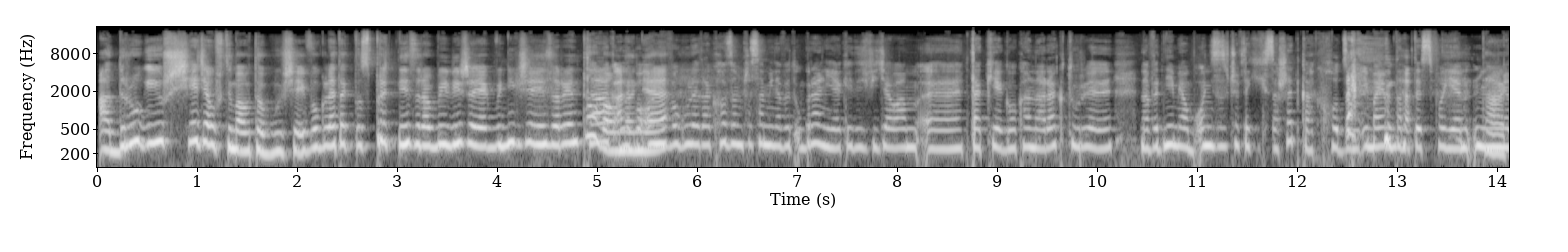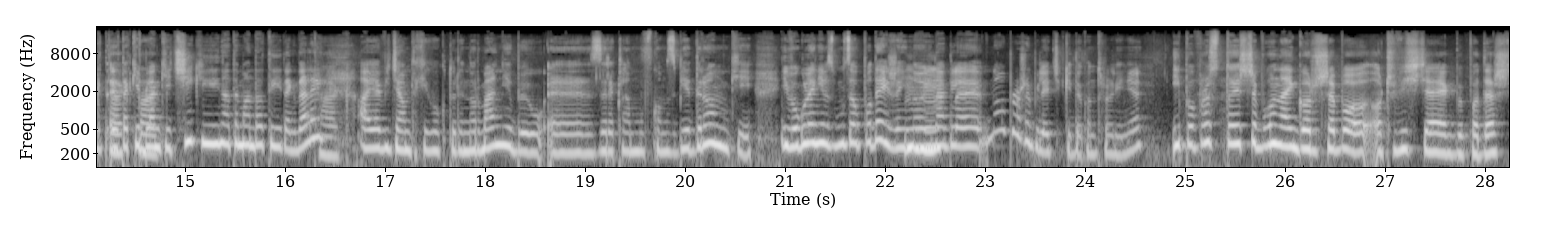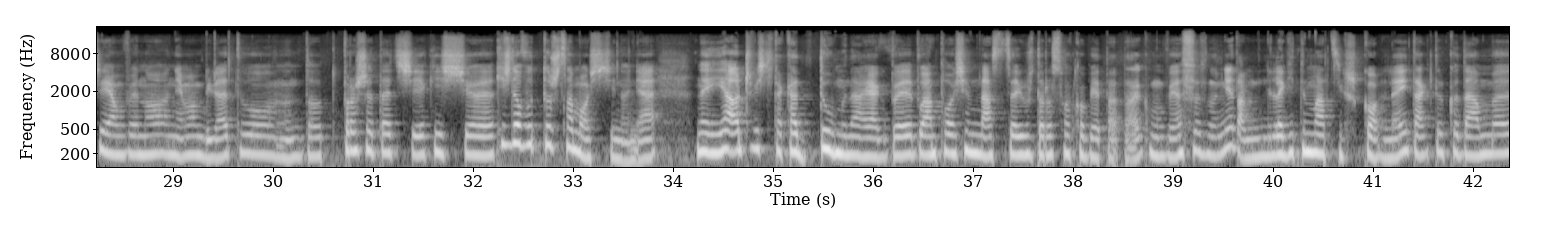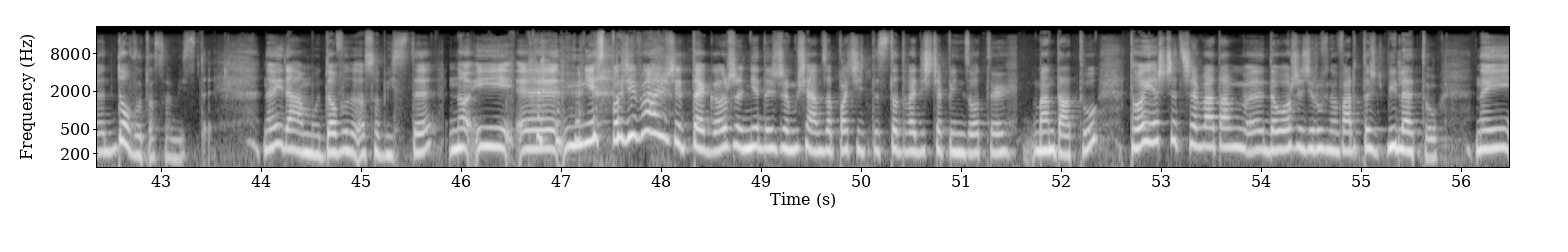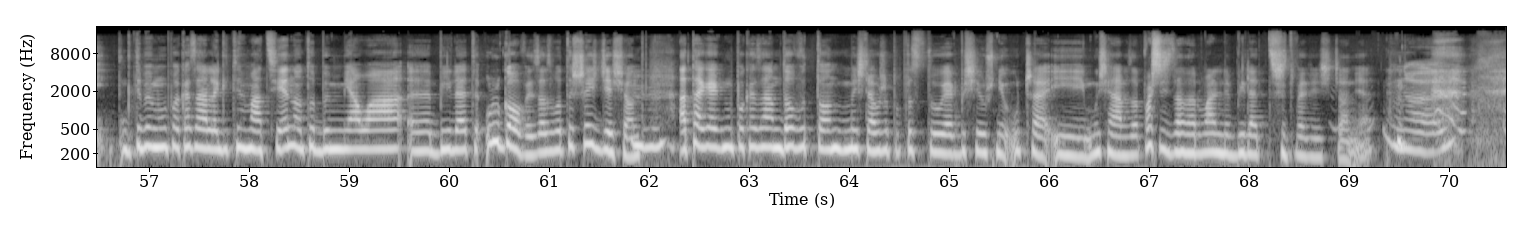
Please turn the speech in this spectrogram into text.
a drugi już siedział w tym autobusie i w ogóle tak to sprytnie zrobili, że jakby nikt się nie zorientował, Tak, ale no nie? oni w ogóle tak chodzą czasami nawet ubrani. Ja kiedyś widziałam e, takiego kanara, który nawet nie miał, bo oni zazwyczaj w takich saszetkach chodzą i mają tam te swoje mm, Tak, e, tak, takie tak. blankieciki na te mandaty i tak dalej. Tak. A ja widziałam takiego, który normalnie był e, z reklamówką z Biedronki i w ogóle nie wzbudzał podejrzeń. No Mhm. i nagle, no proszę bileciki do kontroli, nie? I po prostu to jeszcze było najgorsze, bo oczywiście jakby podeszli, ja mówię, no nie mam biletu, no to proszę dać jakiś, e, jakiś dowód tożsamości, no nie? No i ja oczywiście taka dumna jakby, byłam po 18, już dorosła kobieta, tak? Mówię, no nie dam legitymacji szkolnej, tak? Tylko dam e, dowód osobisty. No i dałam mu dowód osobisty, no i e, nie spodziewałam się tego, że nie dość, że musiałam zapłacić te 125 zł mandatu, to jeszcze trzeba tam e, dołożyć równowartość biletu. No i gdybym mu pokazała legitymację, no to bym miała bilet ulgowy za złoty 60. A tak jak mu pokazałam dowód, to on myślał, że po prostu jakby się już nie uczę i musiałam zapłacić za normalny bilet 3,20, nie? E,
